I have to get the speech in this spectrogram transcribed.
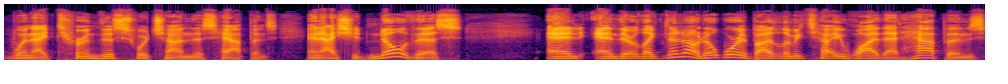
when I turn this switch on, this happens, and I should know this. And and they're like no no don't worry about it. Let me tell you why that happens.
